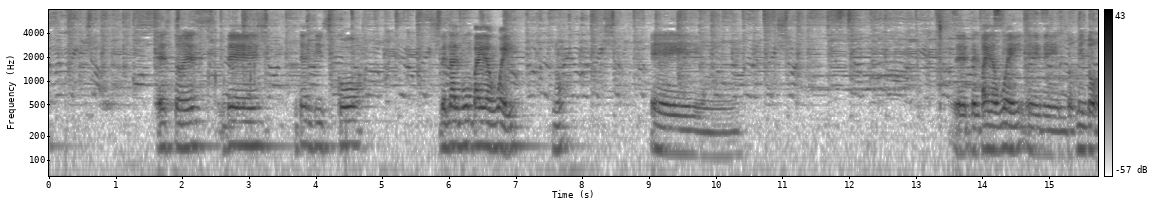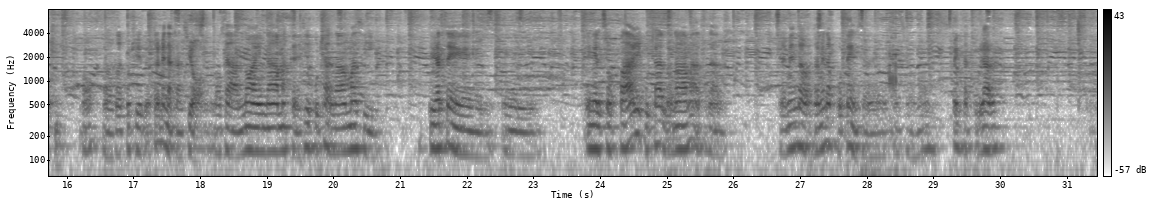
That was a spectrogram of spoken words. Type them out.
Esto es de del disco del álbum By the Way, ¿no? Eh, del By the Way eh, del 2002, ¿no? Los Red Hot Chili Peppers. Tremenda canción, o sea, no hay nada más que decir, escuchar nada más y tirarte en el en el sofá y escucharlo, nada más. tremenda, tremenda potencia de espectacular.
